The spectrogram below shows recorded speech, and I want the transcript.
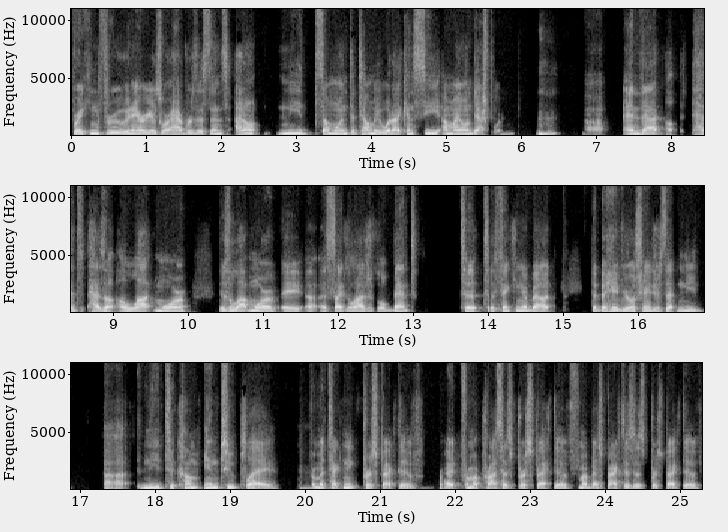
breaking through in areas where i have resistance i don't need someone to tell me what i can see on my own dashboard Mhm. uh, and that uh, has has a, a lot more there's a lot more of a, a psychological bent to to thinking about the behavioral changes that need uh, need to come into play Mhm. from a technique perspective right from a process perspective from a best practices perspective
